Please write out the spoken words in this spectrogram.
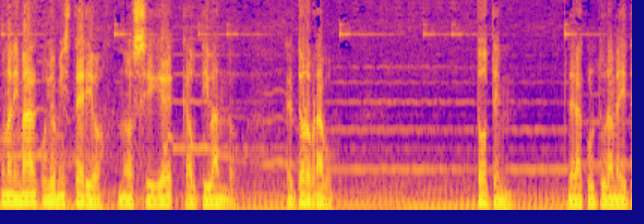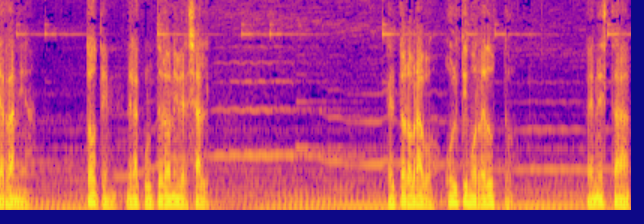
un animal cuyo misterio nos sigue cautivando. El toro bravo, tótem de la cultura mediterránea, tótem de la cultura universal. El toro bravo, último reducto en esta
